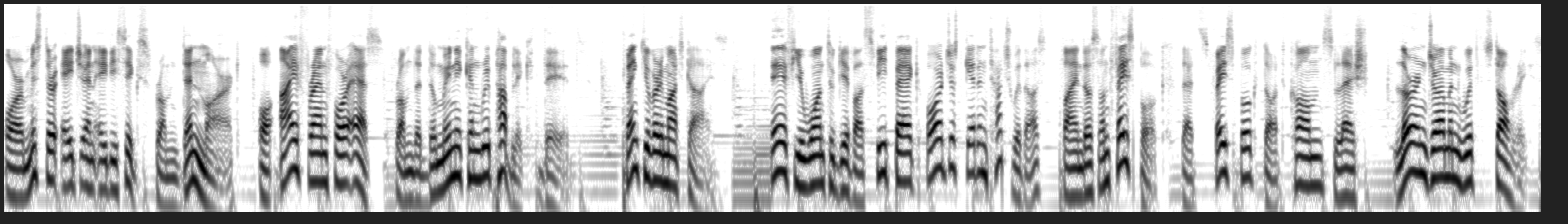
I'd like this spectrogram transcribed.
or Mr. HN86 from Denmark, or iFran4S from the Dominican Republic did. Thank you very much, guys. If you want to give us feedback or just get in touch with us, find us on Facebook. That's facebook.com slash learn German with stories.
